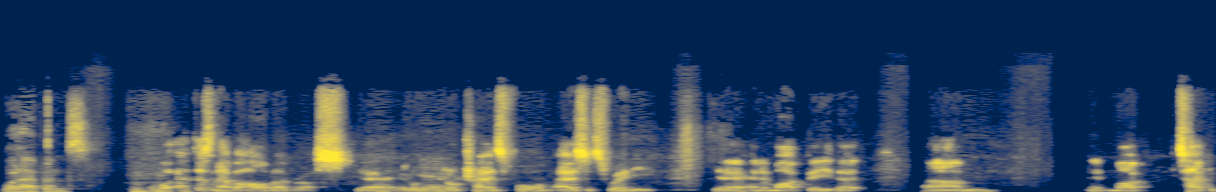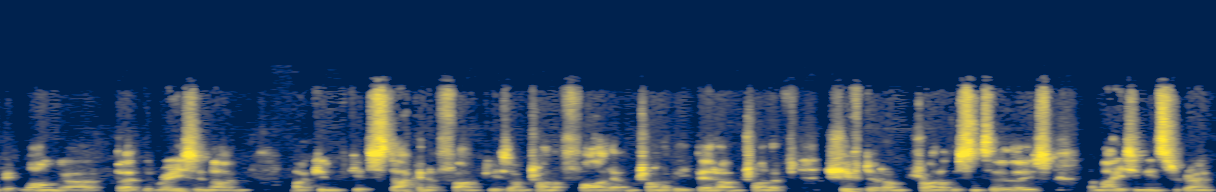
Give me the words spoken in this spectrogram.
What happens? Well, that doesn't have a hold over us. Yeah, it'll Yeah. it'll transform as it's ready. Yeah, and it might be that um, it might take a bit longer, but the reason I'm I can get stuck in a funk is I'm trying to fight it. I'm trying to be better. I'm trying to shift it. I'm trying to listen to these amazing Instagram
